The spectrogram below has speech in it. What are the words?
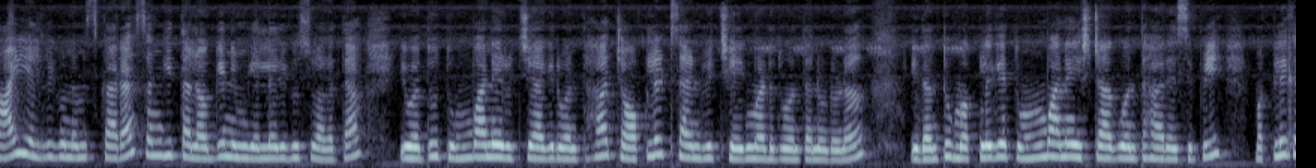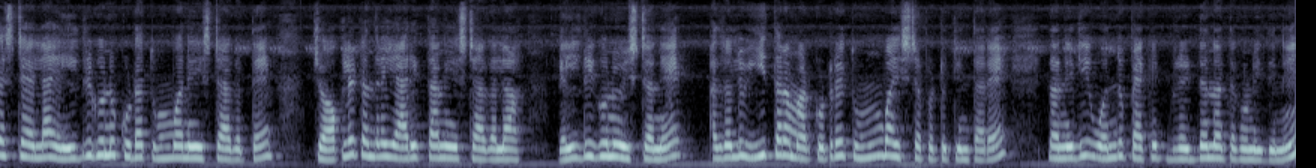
ಹಾಯ್ ಎಲ್ರಿಗೂ ನಮಸ್ಕಾರ. ಸಂಗೀತ ಲಾಗ್ಗೆ ನಿಮಗೆಲ್ಲರಿಗೂ ಸ್ವಾಗತ. ಇವತ್ತು ತುಂಬಾ ರುಚಿಯಾಗಿರುವಂತಹ ಚಾಕ್ಲೇಟ್ ಸ್ಯಾಂಡ್ವಿಚ್ ಹೇಗೆ ಮಾಡೋದು ಅಂತ ನೋಡೋಣ. ಇದಂತೂ ಮಕ್ಕಳಿಗೆ ತುಂಬಾ ಇಷ್ಟ ಆಗುವಂತಹ ರೆಸಿಪಿ. ಮಕ್ಕಳಿಗಷ್ಟೇ ಅಲ್ಲ ಎಲ್ರಿಗೂ ಕೂಡ ತುಂಬಾ ಇಷ್ಟ ಆಗುತ್ತೆ. ಚಾಕ್ಲೇಟ್ ಅಂದರೆ ಯಾರಿಗೆ ತಾನೇ ಇಷ್ಟ ಆಗಲ್ಲ? ಎಲ್ರಿಗೂ ಇಷ್ಟನೇ. ಅದರಲ್ಲೂ ಈ ಥರ ಮಾಡಿಕೊಟ್ರೆ ತುಂಬ ಇಷ್ಟಪಟ್ಟು ತಿಂತಾರೆ. ನಾನಿಲ್ಲಿ ಒಂದು ಪ್ಯಾಕೆಟ್ ಬ್ರೆಡ್ಡನ್ನು ತಗೊಂಡಿದ್ದೀನಿ.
